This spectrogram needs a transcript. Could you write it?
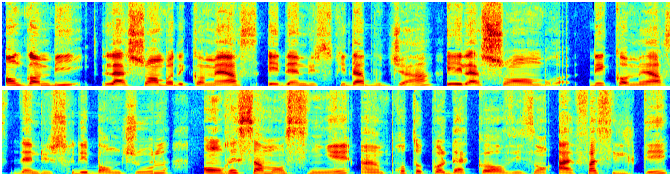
En Gambie, la Chambre des commerces et d'industrie d'Abuja et la Chambre des commerces d'industrie des Banjul ont récemment signé un protocole d'accord visant à faciliter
